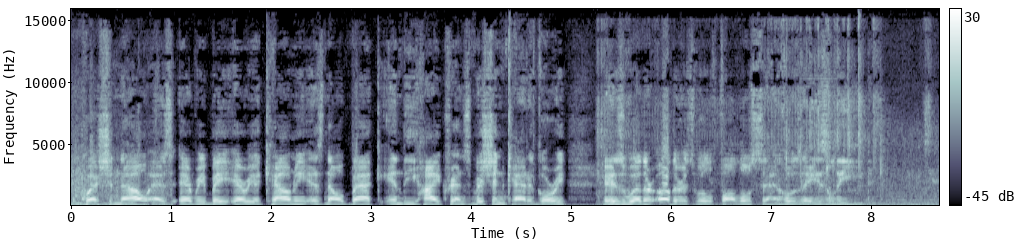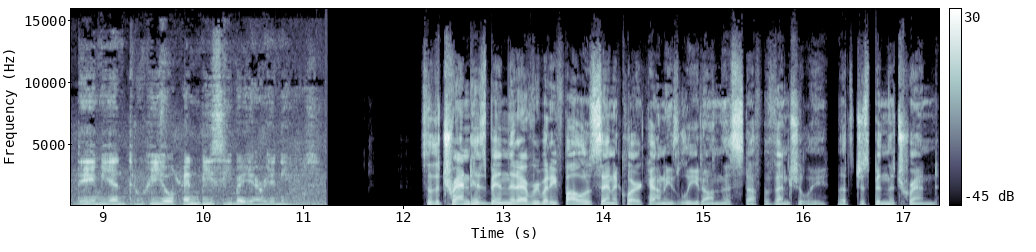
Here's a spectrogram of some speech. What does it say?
The question now, as every Bay Area county is now back in the high transmission category, is whether others will follow San Jose's lead. Damian Trujillo, NBC Bay Area News. So the trend has been that everybody follows Santa Clara County's lead on this stuff eventually. That's just been the trend.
